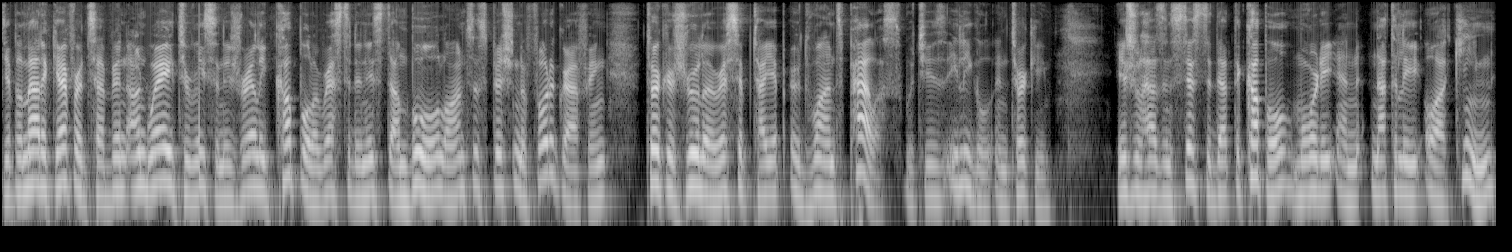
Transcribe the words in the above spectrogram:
Diplomatic efforts have been underway to release an Israeli couple arrested in Istanbul on suspicion of photographing Turkish ruler Recep Tayyip Erdogan's palace, which is illegal in Turkey. Israel has insisted that the couple, Mordi and Natalie Oknin,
